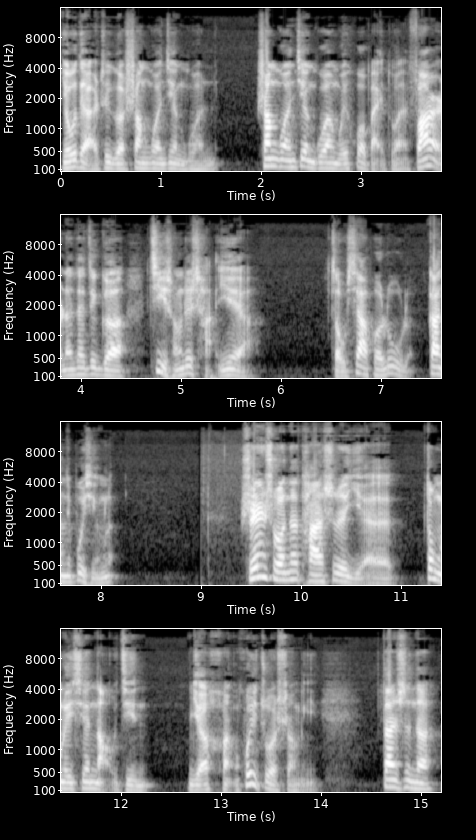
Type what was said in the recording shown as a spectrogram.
有点这个伤官见官了，伤官见官为祸百端，反而呢，他这个继承这产业啊，走下坡路了，干的不行了。虽然说呢，他是也动了一些脑筋，也很会做生意，但是呢，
